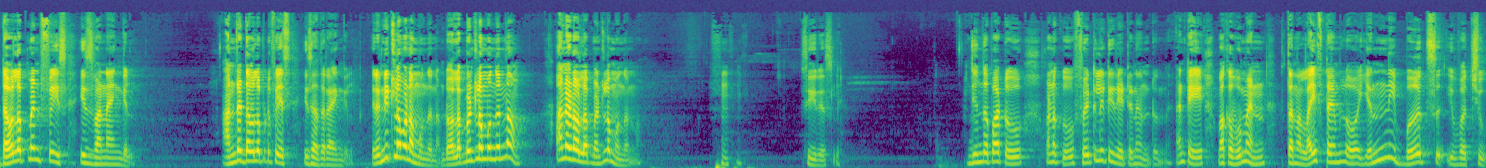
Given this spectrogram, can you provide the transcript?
Development phase is one angle under developed phase is other angle రెండిట్లో మనం ముందున్నాం. డెవలప్మెంట్లో ముందున్నాం. అండర్ డెవలప్మెంట్లో ముందున్నాం. సీరియస్లీ దీంతోపాటు మనకు ఫెర్టిలిటీ రేట్ అనేది ఉంటుంది. అంటే ఒక ఉమెన్ తన లైఫ్ టైంలో ఎన్ని బర్త్స్ ఇవ్వచ్చు?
